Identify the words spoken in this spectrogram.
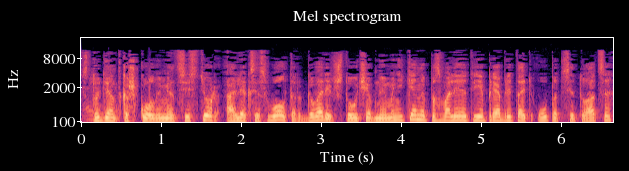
Студентка школы медсестер Алексис Уолтер говорит, что учебные манекены позволяют ей приобретать опыт в ситуациях,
